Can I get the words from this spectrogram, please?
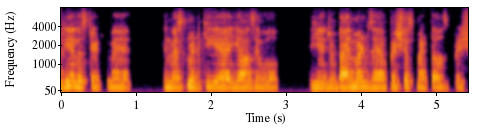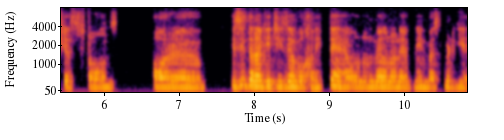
रियल एस्टेट में इन्वेस्टमेंट की है, यहाँ से वो, ये जो डायमंड्स है प्रेशियस मेटल्स प्रेशियस स्टोन्स और इसी तरह की चीज़ें वो खरीदते हैं और उनमें उन्होंने अपनी इन्वेस्टमेंट की है।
